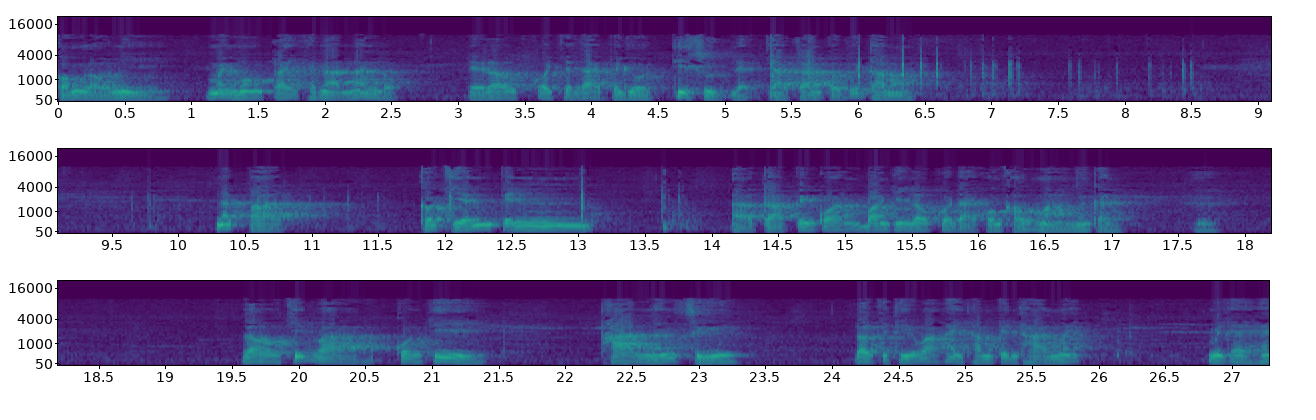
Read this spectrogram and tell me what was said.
ของเรานี่ไม่มองไกลขนาดนั้นหรอก แต่เราก็จะได้ประโยชน์ที่สุดแหละ จากการประพฤติธรรม นักปราชญ์เขาเขียนเป็น กราบเป็นกวานบางทีเราก็ได้ของเขามาเหมือนกัน เราคิดว่าคนที่ทานหนังสือ เราจะถือว่าให้ทำเป็นทานไหมไม่ใช่ให้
